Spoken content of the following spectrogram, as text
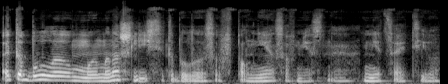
Это было... Мы, мы нашлись, это была вполне совместная инициатива.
